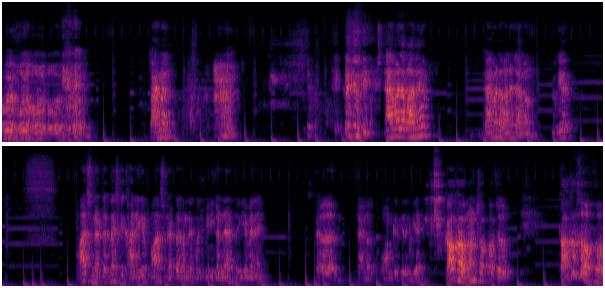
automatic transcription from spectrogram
ओए ओए ओए ओए टाइमर टाइमर लगाना। टाइमर लगाना टाइमर क्योंकि पाँच मिनट तक ना इसके खाने के पाँच मिनट तक हमने कुछ भी नहीं करना है तो ये मैंने टाइमर ऑन करके रख दिया। खाओ खाओ नॉन स्टॉप खाओ, चलो। खाओ खाओ खाओ खाओ।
